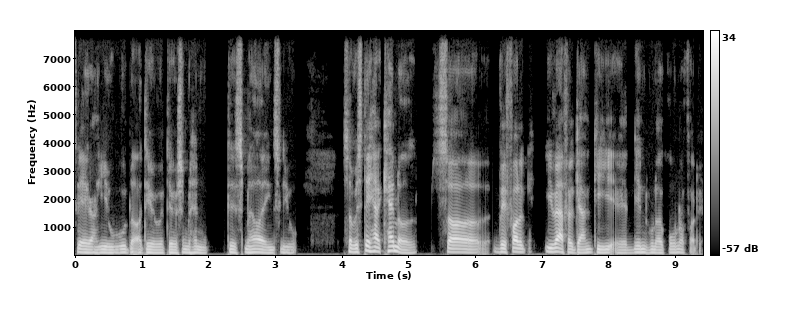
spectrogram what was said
flere gange i ugen, og det er jo, det er jo simpelthen, det smadrer ens liv. Så hvis det her kan noget, så vil folk i hvert fald gerne give øh, 1900 kroner for det.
